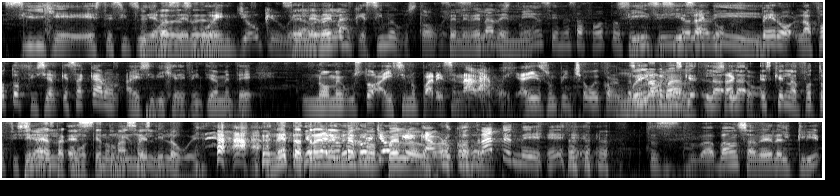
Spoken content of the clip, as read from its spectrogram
Sí dije, este sí Sí pudiera puede ser, ser. buen Joker, güey. Se La le ve la- como que sí me gustó, güey. Se le Sí ve la demencia en esa foto. Sí, sí, sí, yo la exacto. vi. Pero la foto oficial que sacaron, ahí sí dije definitivamente no me gustó. Ahí sí no parece nada, güey. Ahí es un pinche güey con el pelo normal. es que, la, la- es que en la foto oficial tiene hasta como es que tu mismo él. estilo, güey. Neta, traen el mismo Joker, pelo. cabrón. Contrátenme. Entonces, va- vamos a ver el clip.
